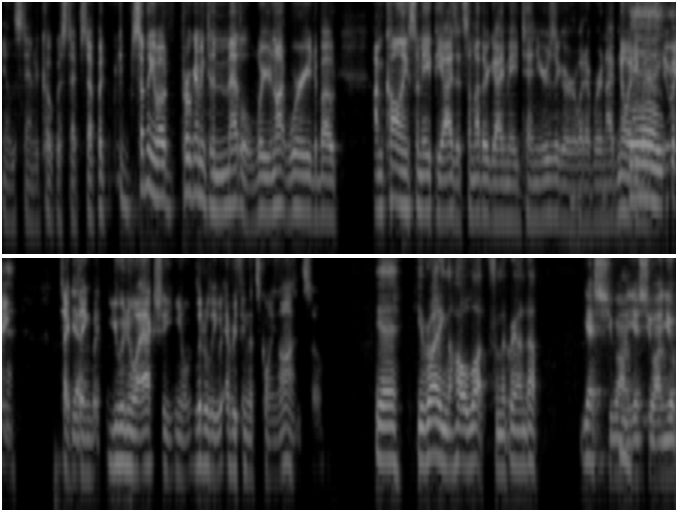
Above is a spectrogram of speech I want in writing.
you know the standard Cocos type stuff but something about programming to the metal where you're not worried about I'm calling some APIs that some other guy made 10 years ago or whatever and I have no idea what Yeah, it's yeah. doing type Yeah. thing but you know actually you know literally everything that's going on so Yeah, you're writing the whole lot from the ground up. Yes, you are. Hmm. Yes, you are. And you're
